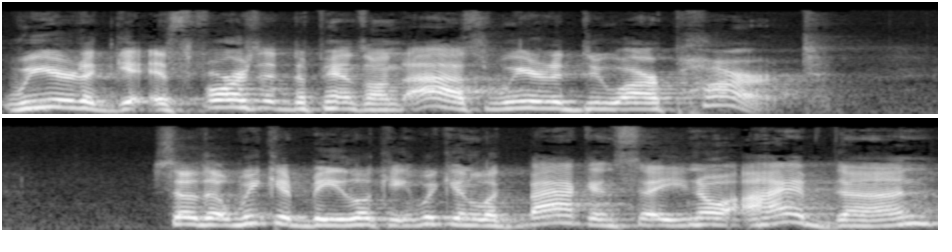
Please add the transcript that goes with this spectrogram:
we are to get as far as it depends on us, we are to do our part. So that we could be looking, we can look back and say, you know, I have done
